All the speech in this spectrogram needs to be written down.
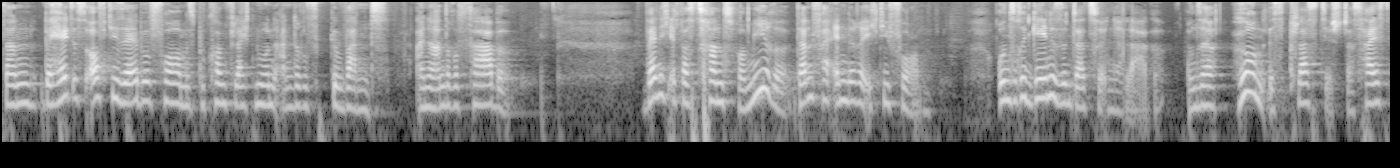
dann behält es oft dieselbe Form. Es bekommt vielleicht nur ein anderes Gewand, eine andere Farbe. Wenn ich etwas transformiere, dann verändere ich die Form. Unsere Gene sind dazu in der Lage. Unser Hirn ist plastisch. Das heißt,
